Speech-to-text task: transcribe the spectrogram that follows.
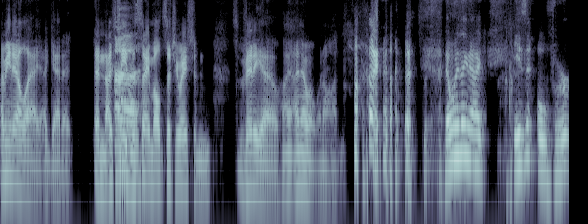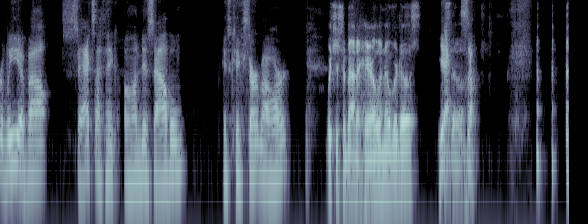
I mean, LA, I get it. And I've seen uh, the same old situation video. I, I know what went on. the only thing that like isn't overtly about sex, I think, on this album is "Kickstart My Heart," which is about a heroin overdose. Yeah. So. so.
